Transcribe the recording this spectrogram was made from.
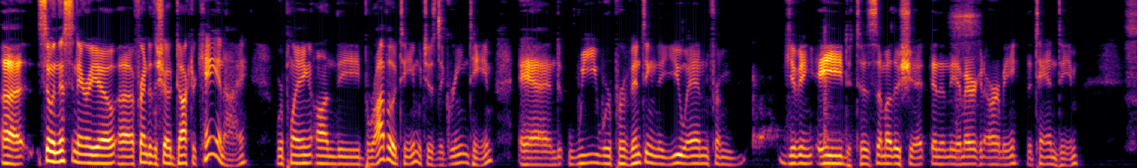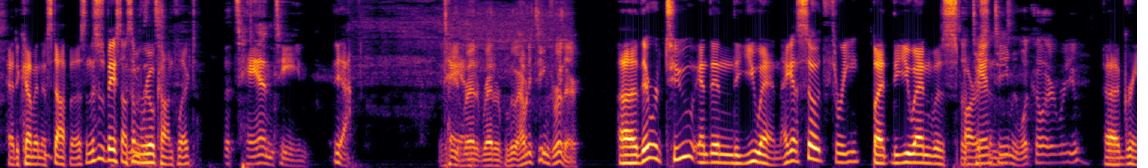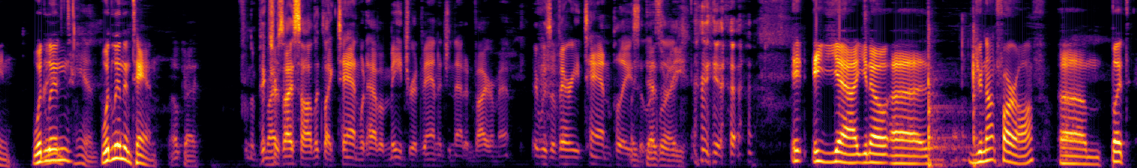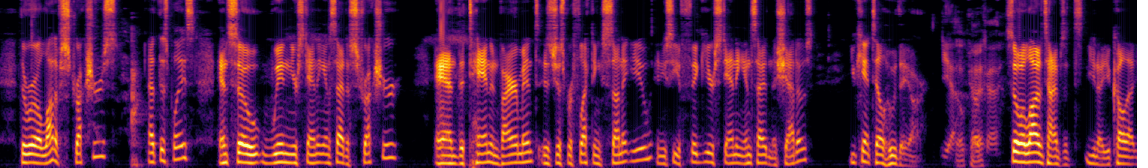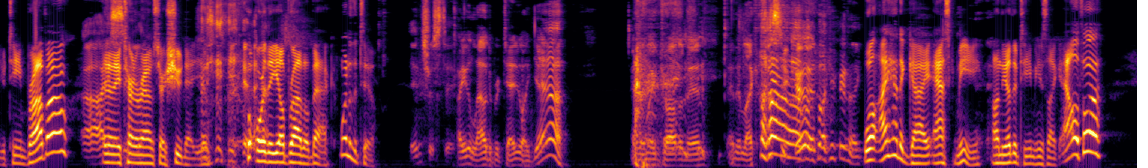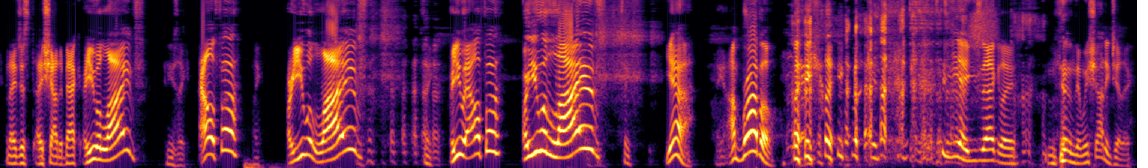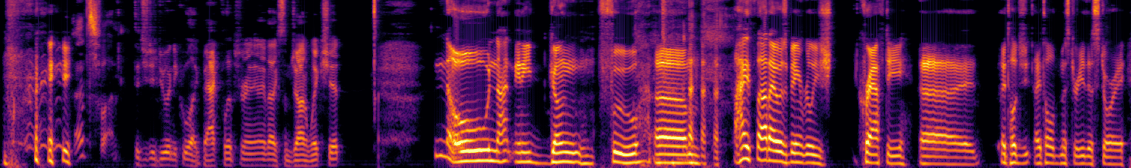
Uh, so in this scenario, uh, a friend of the show, Dr. K, and I were playing on the Bravo team, which is the green team, and we were preventing the UN from giving aid to some other shit, and then the American Army, the tan team, had to come in and stop us. And this was based on some real that's- conflict. The tan team. Yeah. Is it Tan. Red, red or blue. How many teams were there? Uh, there were two, and then the UN. I guess so three, but the UN was So sparse. tan and, team. And what color were you? uh, green, Green woodland, and tan. woodland, and tan. Okay. From the pictures I saw, it looked like tan would have a major advantage in that environment. It was a very tan place. Like it looked like. yeah. It, it- yeah, you know, uh, you're not far off, um, but there were a lot of structures at this place, and so when you're standing inside a structure. And the tan environment is just reflecting sun at you, and you see a figure standing inside in the shadows. You can't tell who they are. Yeah. Okay. Okay. So a lot of times it's you know you call out your team Bravo, Uh, and then they see. turn around and start shooting at you, Yeah. or they yell Bravo back. One of the two. Interesting. Are you allowed to pretend? You're like, yeah. And then like draw them in, and then like, Yes, you "Ha, motherfucker," like, Well, I had a guy ask me on the other team. He's like Alpha, and I just I shouted back, "Are you alive?" And he's like Alpha. I'm like, are you alive? Like, are you Alpha? Are you alive? It's like, yeah. I'm Bravo. Like, like, yeah, exactly. And then we shot each other. That's fun. Did you do any cool like backflips or anything like some John Wick shit? No, not any gung fu. Um, I thought I was being really sh- crafty. Uh, I told you, I told Mister E this story.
